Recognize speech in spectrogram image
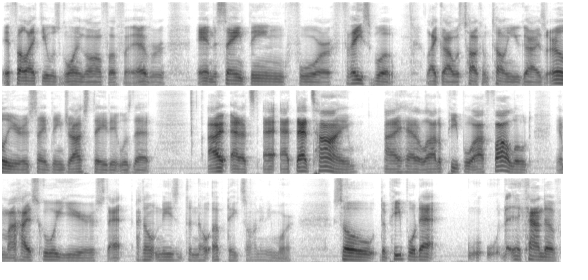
it felt like it was going on for forever. And the same thing for Facebook, like I was talking telling you guys earlier, same thing Josh stated was that I at at, at that time I had a lot of people I followed in my high school years that I don't need to know updates on anymore. So the people that, that kind of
